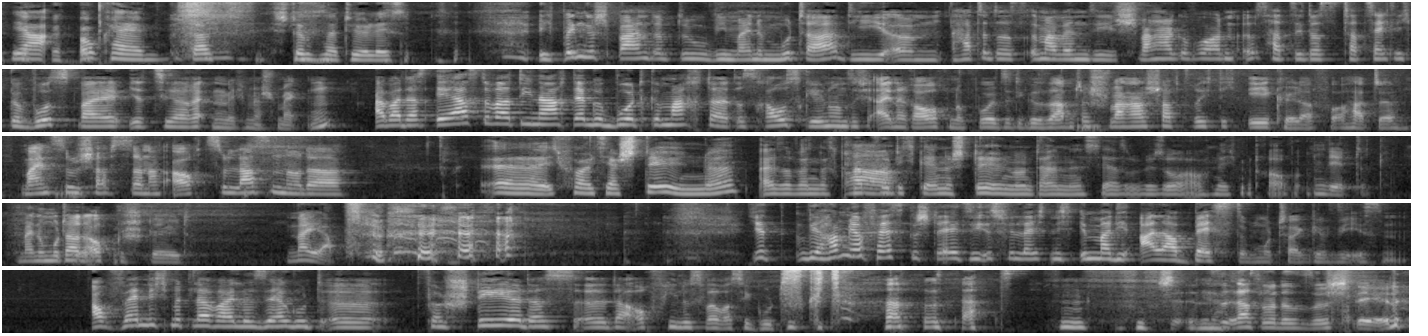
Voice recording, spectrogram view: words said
Ja, okay, das stimmt natürlich. Ich bin gespannt, ob du, wie meine Mutter, die ähm, hatte das immer, wenn sie schwanger geworden ist, hat sie das tatsächlich gewusst, weil ihr Zigaretten nicht mehr schmecken. Aber das Erste, was die nach der Geburt gemacht hat, ist rausgehen und sich eine rauchen, obwohl sie die gesamte Schwangerschaft richtig Ekel davor hatte. Meinst du, du schaffst es danach auch zu lassen oder? Äh, ich wollte ja stillen, ne? Also wenn das klappt, Ah. würde ich gerne stillen und dann ist ja sowieso auch nicht mit Rauchen. Nee, meine Mutter hat auch gestillt. Naja. Jetzt, wir haben ja festgestellt, sie ist vielleicht nicht immer die allerbeste Mutter gewesen. Auch wenn ich mittlerweile sehr gut äh, verstehe, dass äh, da auch vieles war, was sie Gutes getan hat. Lass mal das so stehen.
